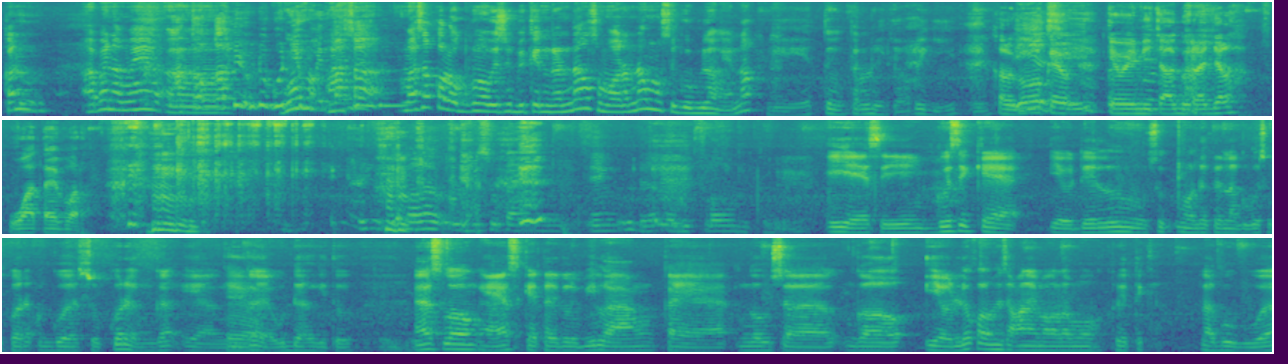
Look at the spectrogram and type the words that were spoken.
Kan apa namanya Atau eh, enggak, ya udah gua gua masa masa kalau gue nggak bisa bikin rendang semua rendang mesti gue bilang enak? Gitu terus dijawabnya gitu. Kalau gue Iya mau kayak kayak Wendy Cagur aja lah. Whatever. Gue malah lebih suka yang, yang udah let it flow gitu. Iya sih, gue sih kayak ya udah lu mau dengerin lagu gue syukur gue syukur ya enggak ya enggak ya udah gitu. As long as kayak tadi lu bilang kayak nggak usah nggak ya lu kalau misalkan emang lo mau kritik lagu gue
